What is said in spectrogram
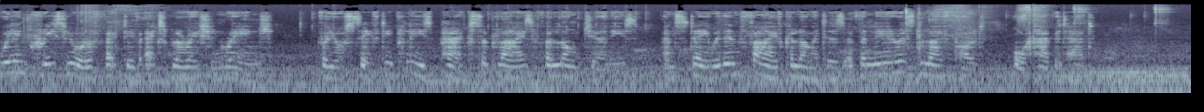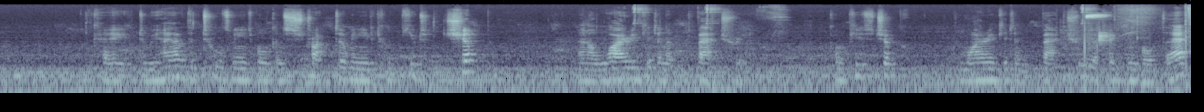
will increase your effective exploration range. For your safety, please pack supplies for long journeys and stay within 5 kilometers of the nearest life pod or habitat. Okay, do we have the tools we need to build a constructor? We need a computer chip and a wiring kit and a battery. Computer chip, wiring kit and battery. Okay, can build that.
